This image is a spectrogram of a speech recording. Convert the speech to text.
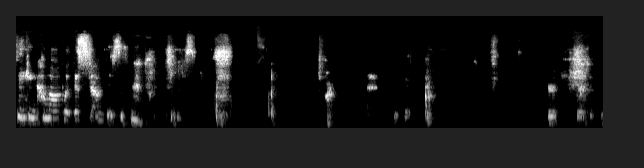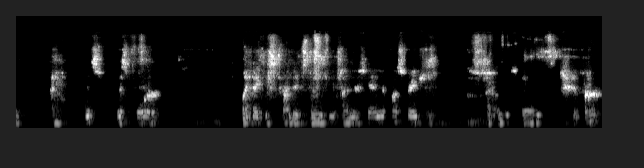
They can come up with this stuff. This is not this this border, like I just tried to explain to you, I understand your frustration. I understand the hurt.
